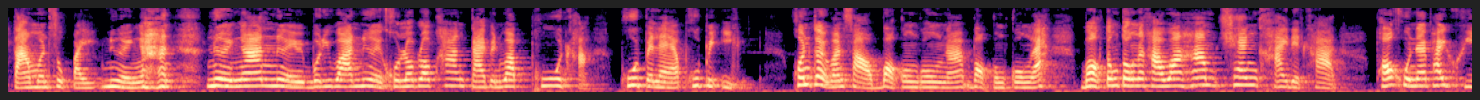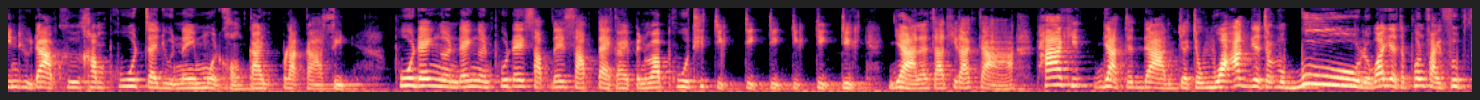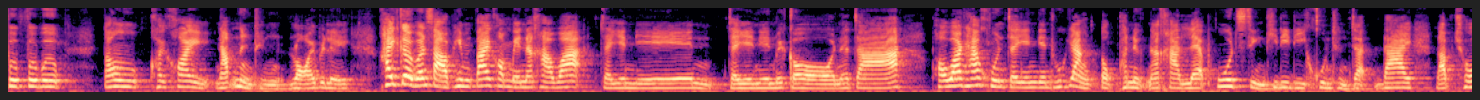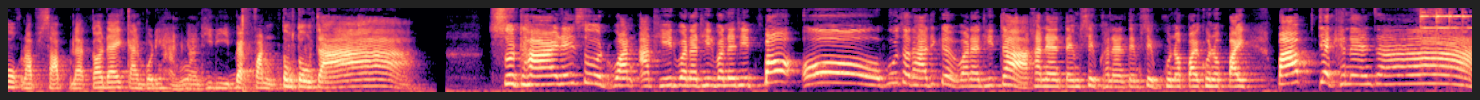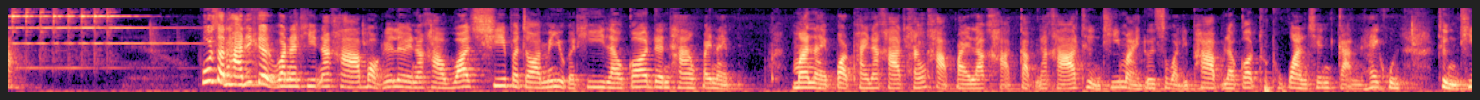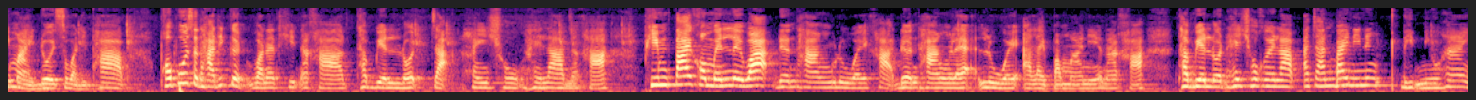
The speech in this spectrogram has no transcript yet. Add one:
ตามวันศุกร์ไปเหนื่อยงาน เหนื่อยงานเหนื่อยบริวารเหนื่อยคนรอบๆข้างกลายเป็นว่าพูดค่ะ พูดไปแล้วพูดไปอีก คนเกิดวันเสาร์บอกกงๆนะ บอกกงๆและบอกตรงๆนะคะว่าห้ามแช่งใครเด็ดขาด เพราะคุณได้ไพ่ควีนถือดาบคือคำพูดจะอยู่ในหมวดของการประกาศสิทธิ์พูดได้เงินได้เงินพูดได้ทรัพย์ได้ทรัพย์ แต่กลายเป็นว่าพูดที่จิกจิกจิกจิกจิกจิกอย่านะจ๊ะที่รักจ๋าถ้าคิดอยากจะด่านอยากจะวากอยากจะบบบูหรือว่าอยากจะพ่นไฟฟึบฟึบฟึบฟึบ ต้องค่อยๆ นับหนึ่งถึงร้อยไปเลย ใครเกิดวันเสาร์พิมพ์ใต้คอมเมนต์นะคะว่าใจเย็นๆ ใจเย็นๆไว้ก่อนนะจ๊ะ เพราะว่าถ้าคุณใจเย็นๆ ทุกอย่างตกผนึกนะคะ และพูดสิ่งที่ดีๆ คุณถึงจะได้รับโชครับทรัพย์ และก็ได้การบริหารงานที่ดีแบบฟันตรงๆจ้า สุดท้ายในสุดวันอาทิตย์วันอาทิตย์วันอาทิตย์โป๊ะโอ้ผู้สถานที่เกิดวันอาทิตย์จ้าคะแนนเต็ม 10 คะแนนเต็ม 10 คุณเอาไปคุณเอาไปปั๊บ7คะแนนจ้า ผู้ศรัทธาที่เกิดวันอาทิตย์นะคะ บอกได้เลยนะคะ ว่าชีพจรไม่อยู่กับที่แล้วก็เดินทางไปไหนมาไหนปลอดภัยนะคะ ทั้งขาไปและขากลับนะคะ ถึงที่หมายโดยสวัสดิภาพ แล้วก็ทุกๆวันเช่นกัน ให้คุณถึงที่หมายโดยสวัสดิภาพ เพราะผู้ศรัทธาที่เกิดวันอาทิตย์นะคะ ทะเบียนรถจะให้โชคให้ลาบนะคะ พิมพ์ใต้คอมเมนต์เลยว่าเดินทางรวยค่ะ เดินทางและรวยอะไรประมาณนี้นะคะ ทะเบียนรถให้โชคให้ลาบอาจารย์ใบนิดนึงดิดนิ้วให้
